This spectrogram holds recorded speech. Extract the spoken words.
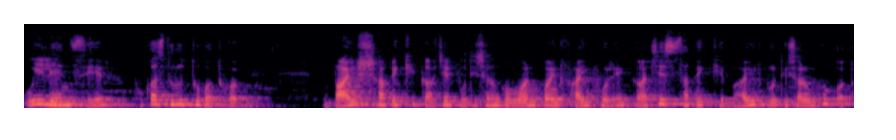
ওই লেন্সের ফোকাস দূরত্ব কত হবে? বায়ুর সাপেক্ষে কাঁচের প্রতিসারাঙ্ক ওয়ান পয়েন্ট ফাইভ হলে কাঁচের সাপেক্ষে বায়ুর প্রতিসারাঙ্ক কত?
